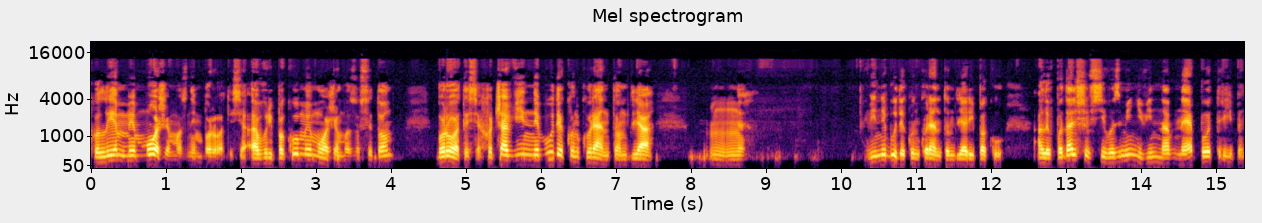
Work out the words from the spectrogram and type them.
коли ми можемо з ним боротися. А в ріпаку ми можемо з осетом боротися. Хоча він не буде конкурентом для. Він не буде конкурентом для ріпаку. Але в подальшій всівозміні він нам не потрібен.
